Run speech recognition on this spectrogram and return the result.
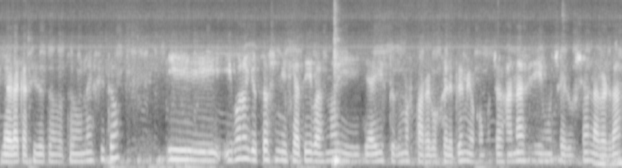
La verdad que ha sido todo, todo un éxito. Y, y bueno, y otras iniciativas, ¿no? Y, de ahí estuvimos para recoger el premio con muchas ganas y mucha ilusión, la verdad,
